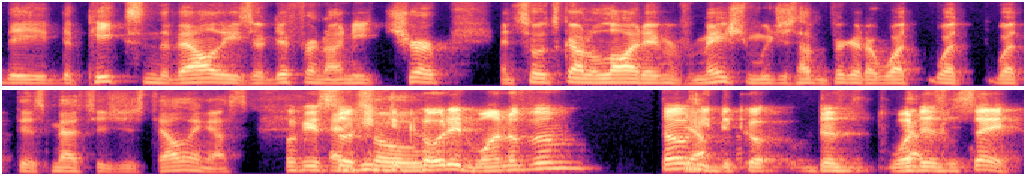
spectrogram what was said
the the peaks and the valleys are different on each chirp. And so it's got a lot of information. We just haven't figured out what what what this message is telling us. Okay, so and he so, decoded one of them no, yep. deco- does. What yep. does it say?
